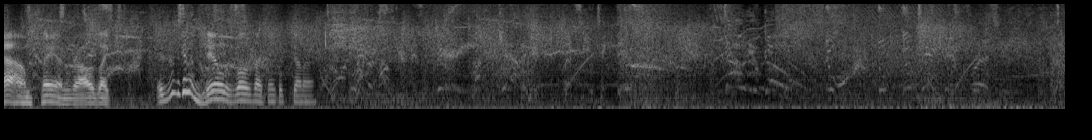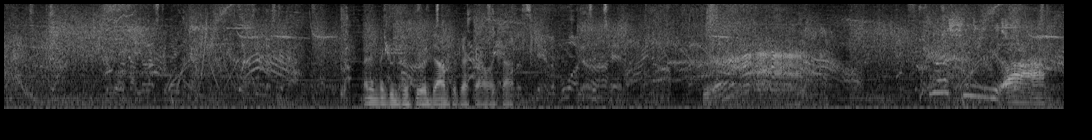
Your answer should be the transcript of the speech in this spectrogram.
Yeah, I'm saying, bro. I was like, is this gonna jail as well as I think it's gonna? I didn't think you'd just do a down projectile like that. Scale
